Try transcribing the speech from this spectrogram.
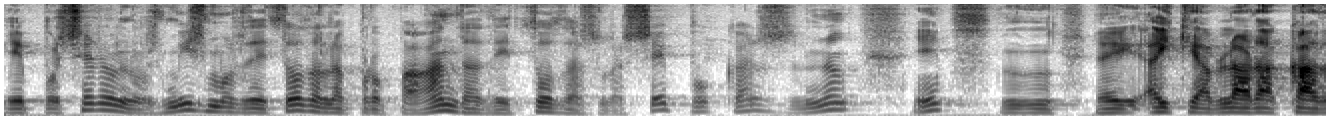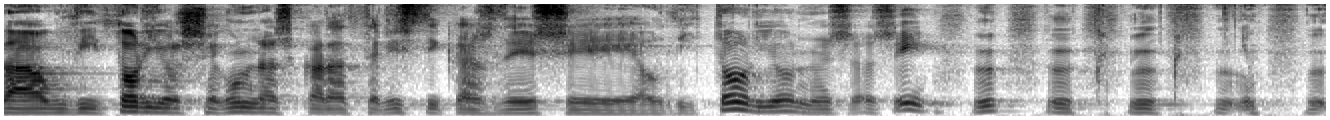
eh, pues eran los mismos de toda la propaganda de todas las épocas. ¿no? ¿Eh? Mm, eh, hay que hablar a cada auditorio según las características de ese auditorio, ¿no es así? ¿Mm? Mm,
